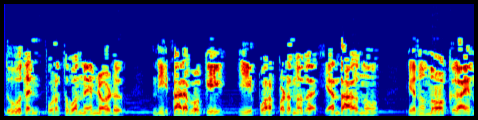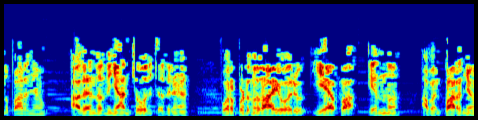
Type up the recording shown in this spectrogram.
ദൂതൻ പുറത്തു വന്നു എന്നോട് നീ തലപൊക്കി ഈ പുറപ്പെടുന്നത് എന്താകുന്നു എന്ന് നോക്കുക എന്ന് പറഞ്ഞു. അതെന്തെന്ന് ഞാൻ ചോദിച്ചതിന് പുറപ്പെടുന്നതായ ഒരു ഏഫ എന്ന് അവൻ പറഞ്ഞു.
